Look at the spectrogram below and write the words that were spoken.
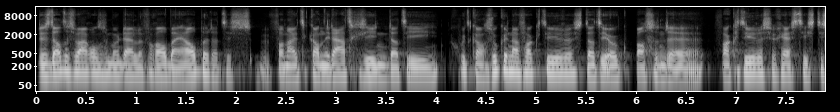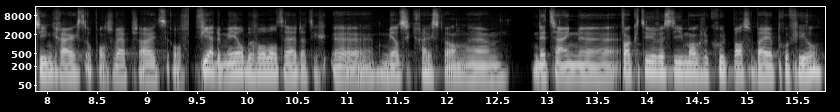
Dus dat is waar onze modellen vooral bij helpen. Dat is vanuit de kandidaat gezien dat hij goed kan zoeken naar vacatures. Dat hij ook passende vacaturesuggesties te zien krijgt op onze website. Of via de mail bijvoorbeeld. Hè, dat hij uh, mails krijgt van um, dit zijn uh, vacatures die mogelijk goed passen bij je profiel.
